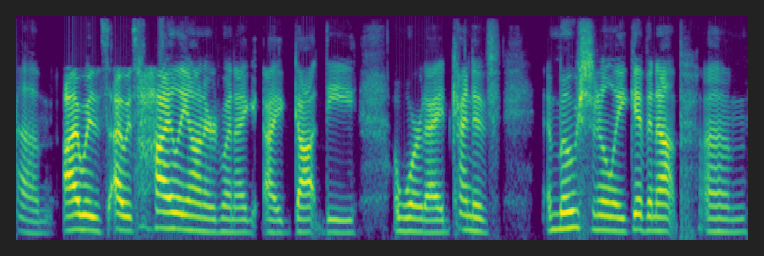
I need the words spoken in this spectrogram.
um, I was I was highly honored when I I got the award. I had kind of emotionally given up because um,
